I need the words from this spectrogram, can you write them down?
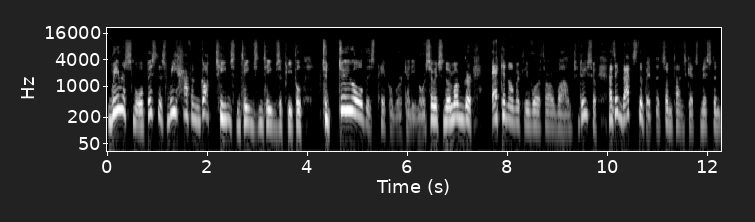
we're a small business. We haven't got teams and teams and teams of people to do all this paperwork anymore. So it's no longer economically worth our while to do so. I think that's the bit that sometimes gets missed in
